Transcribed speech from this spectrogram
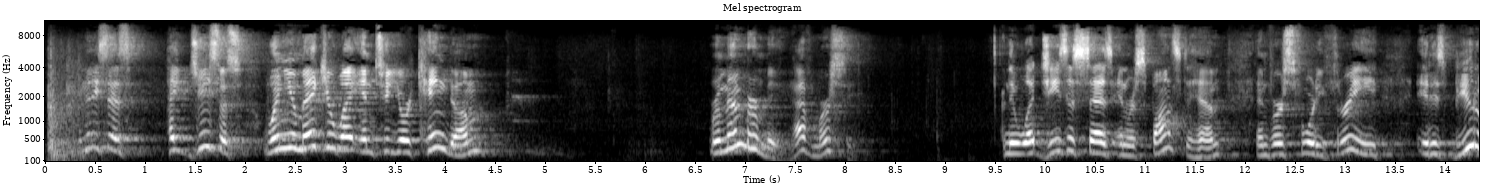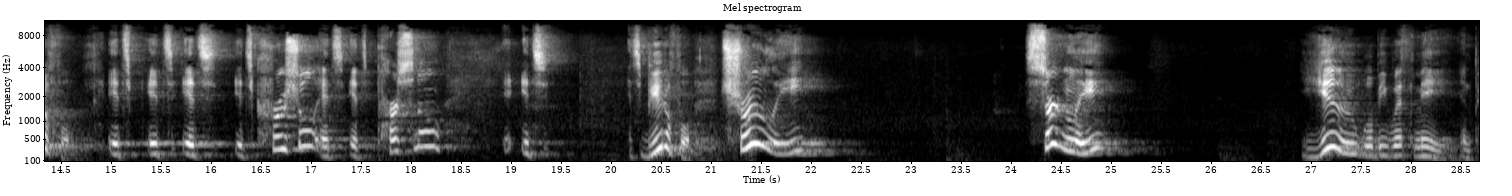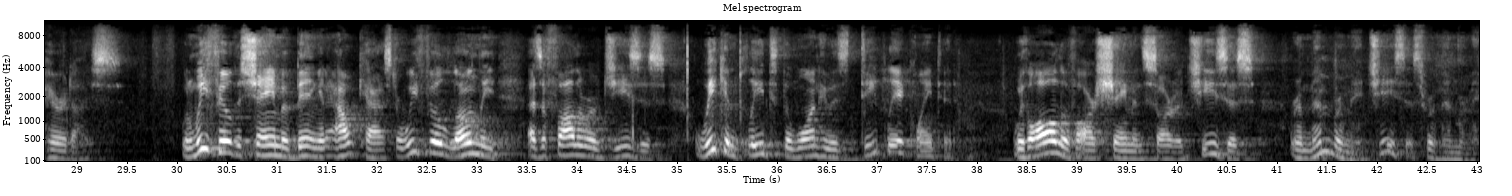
And then he says, Hey, Jesus, when you make your way into your kingdom, remember me, have mercy. And then what Jesus says in response to him in verse 43, it is beautiful. It's, it's, it's, it's crucial, it's, it's personal, it's, it's beautiful. Truly, certainly, you will be with me in paradise. When we feel the shame of being an outcast or we feel lonely as a follower of Jesus, we can plead to the one who is deeply acquainted with all of our shame and sorrow Jesus, remember me. Jesus, remember me.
